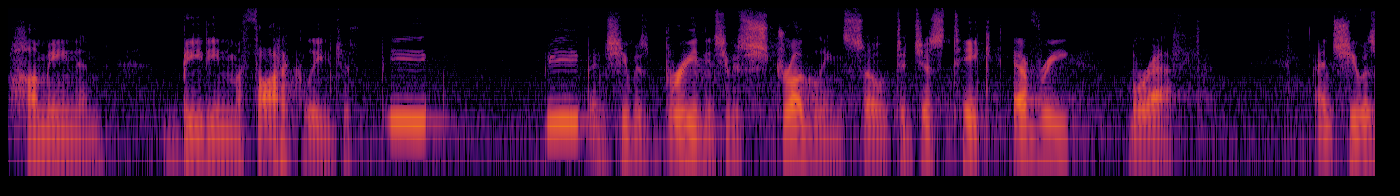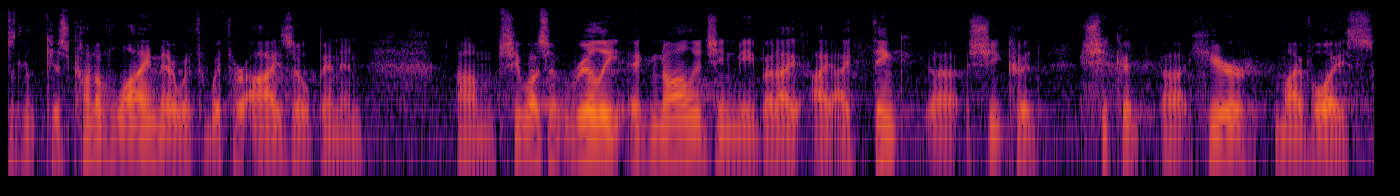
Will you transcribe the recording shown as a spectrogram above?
humming and beating methodically, just beep, beep. And she was breathing. She was struggling so to just take every breath. And she was just kind of lying there with, with her eyes open. And um, she wasn't really acknowledging me, but I, I, I think uh, she could, she could uh, hear my voice.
